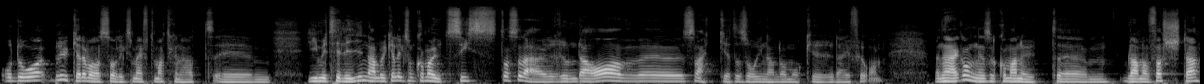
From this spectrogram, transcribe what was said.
Och då brukar det vara så liksom efter matcherna att eh, Jimmy Tillin, han brukar liksom komma ut sist och sådär, runda av eh, snacket och så innan de åker därifrån. Men den här gången så kom han ut eh, bland de första.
